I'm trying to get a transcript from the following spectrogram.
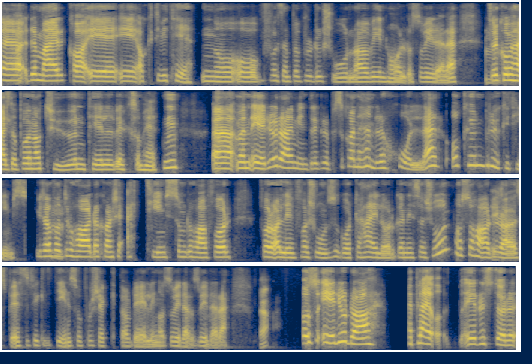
Eh, det er mer hva er, er aktiviteten og, og f.eks. produksjon av innhold osv. Så, videre. så det kommer helt opp på naturen til virksomheten. Eh, men er det jo da i mindre grupper, så kan det hende det holder å kun bruke Teams. At du har da kanskje ett Teams som du har for, for all informasjon som går til hele organisasjonen, og så har du da spesifikke Teams for prosjektavdeling osv. osv. Ja. Og så er det jo da pleier, Er det større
